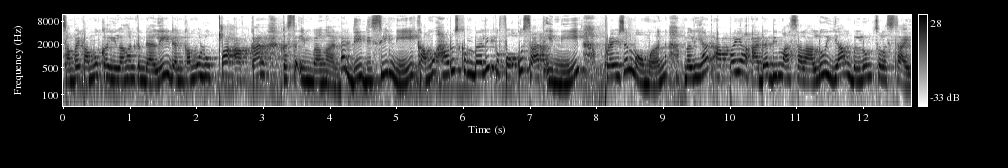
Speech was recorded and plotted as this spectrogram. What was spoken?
sampai kamu kehilangan kendali dan kamu lupa akan keseimbangan. Jadi di sini kamu harus kembali ke fokus saat ini, present moment, melihat apa yang ada di masa lalu yang belum selesai.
